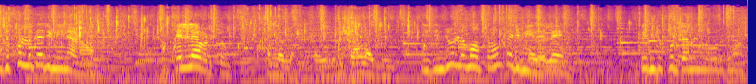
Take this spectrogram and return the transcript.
ഇത് ഫുള്ള് കരിമീനാണോ? എല്ലായിടത്തും? അല്ലല്ല ഇതിന്റെ ഉള്ളിൽ മൊത്തം കരിമീനല്ലേ എന്ത് ഫുഡാണ് നിങ്ങൾ കൊടുക്കുന്നത്?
